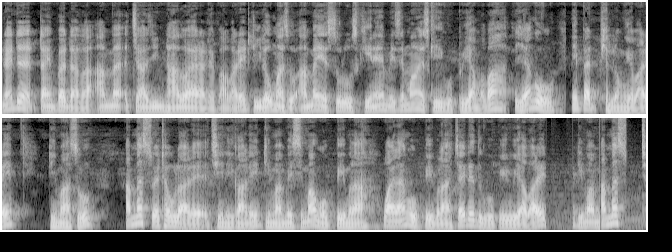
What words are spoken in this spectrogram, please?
United တိုင်ပတ်တာကအာမတ်အကြာကြီးနားသွားရတာလည်းပါပါတယ်ဒီလုံးမှာဆိုအာမတ်ရဲ့ solo skill နဲ့မေဆင်မောင်းရဲ့ skill ကိုတွေ့ရမှာပါအရန်ကို impact ဖြစ်လွန်ခဲ့ပါတယ်ဒီမှာဆိုအမတ်ဆွဲထုတ်လာတဲ့အခြေအနေကနေဒီမှာမေဆင်မောင်းကိုပေးမလားဝိုင်လန်ကိုပေးမလားကြိုက်တဲ့သူကိုပေးလို့ရပါတယ်ဒီမှာအမတ်ချ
